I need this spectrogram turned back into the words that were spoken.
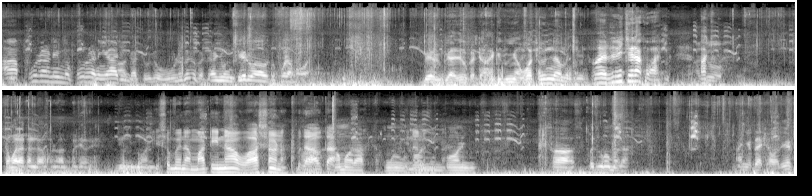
આ પુરાણીમાં પુરાણી યાદી બે રૂપિયા જેવું કઢા કે દુનિયા હોત જૂનામાં જૂન હા નીચે રાખો આ જો તમારા કંડા એ સમયના માટીના વાસણ બધા આવતા. અમારા એના પાણી સાસ બધું અમારા અહીંયા બેઠા હોય એક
